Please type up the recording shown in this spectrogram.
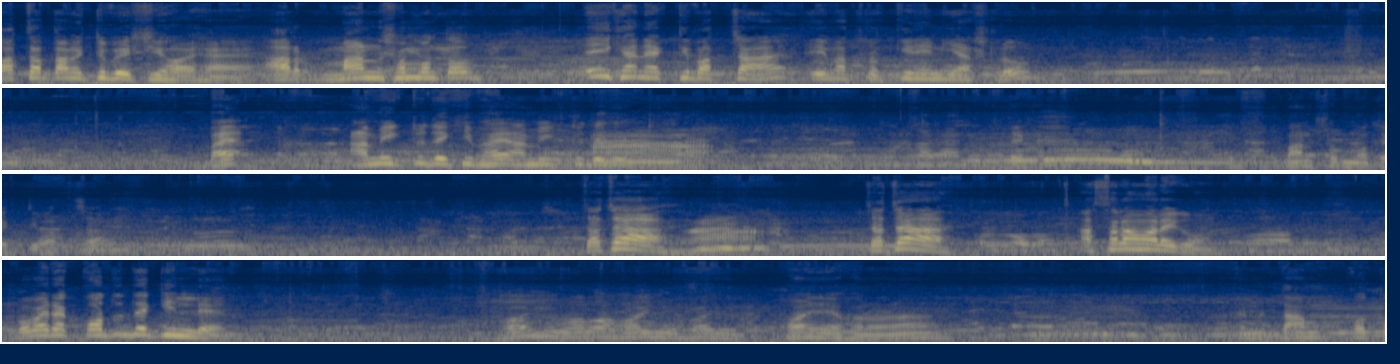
বাচ্চার দাম একটু বেশি হয় হ্যাঁ। আর মানসম্মত এইখানে একটি বাচ্চা এইমাত্র কিনে নিয়ে আসলো। ভাই আমি একটু দেখি ভাই আমি একটু দেখি। মানসম্মত একটি বাচ্চা। চাচা? চাচা আসসালামু আলাইকুম। বাবা এটা কত দিয়ে কিনলেন? হয়নি বাবা হয়নি হয়নি। হয়নি এখনও না? দাম কত?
